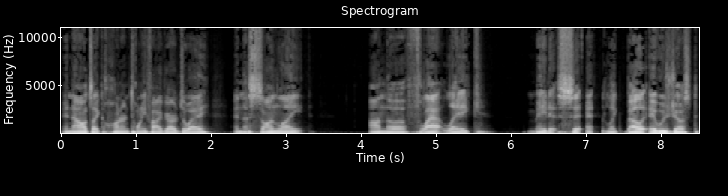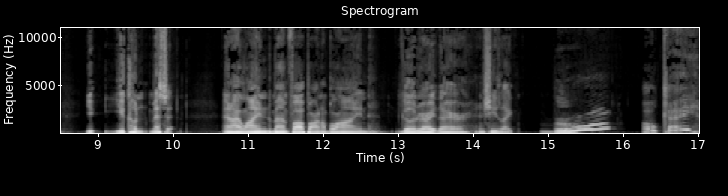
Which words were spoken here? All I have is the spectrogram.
and now it's like 125 yards away, and the sunlight on the flat lake made it sit like belly. It was just you you couldn't miss it. And I lined Memph up on a blind, good right there, and she's like, okay,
